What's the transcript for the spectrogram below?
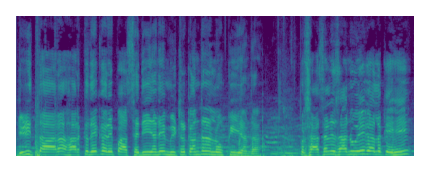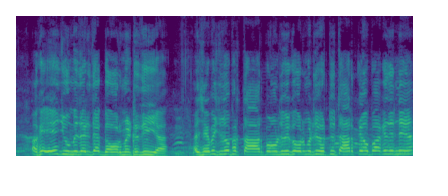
ਜਿਹੜੀ ਤਾਰ ਆ ਹਰਕ ਦੇ ਘਰੇ ਪਾਸੇ ਦੀ ਜਾਂਦੀ ਮੀਟਰ ਕੰਧ ਨਾਲ ਲੌਂਕੀ ਜਾਂਦਾ। ਪ੍ਰਸ਼ਾਸਨ ਨੇ ਸਾਨੂੰ ਇਹ ਗੱਲ ਕਹੀ ਕਿ ਇਹ ਜ਼ਿੰਮੇਵਾਰੀ ਤਾਂ ਗਵਰਨਮੈਂਟ ਦੀ ਆ। ਅੱਛਾ ਵੀ ਜਦੋਂ ਫਿਰ ਤਾਰ ਪਾਉਣ ਦੀ ਵੀ ਗਵਰਨਮੈਂਟ ਦੀ ਫਿਰ ਤੁਸੀਂ ਤਾਰ ਕਿਉਂ ਪਾ ਕੇ ਦਿੰਦੇ ਆ?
